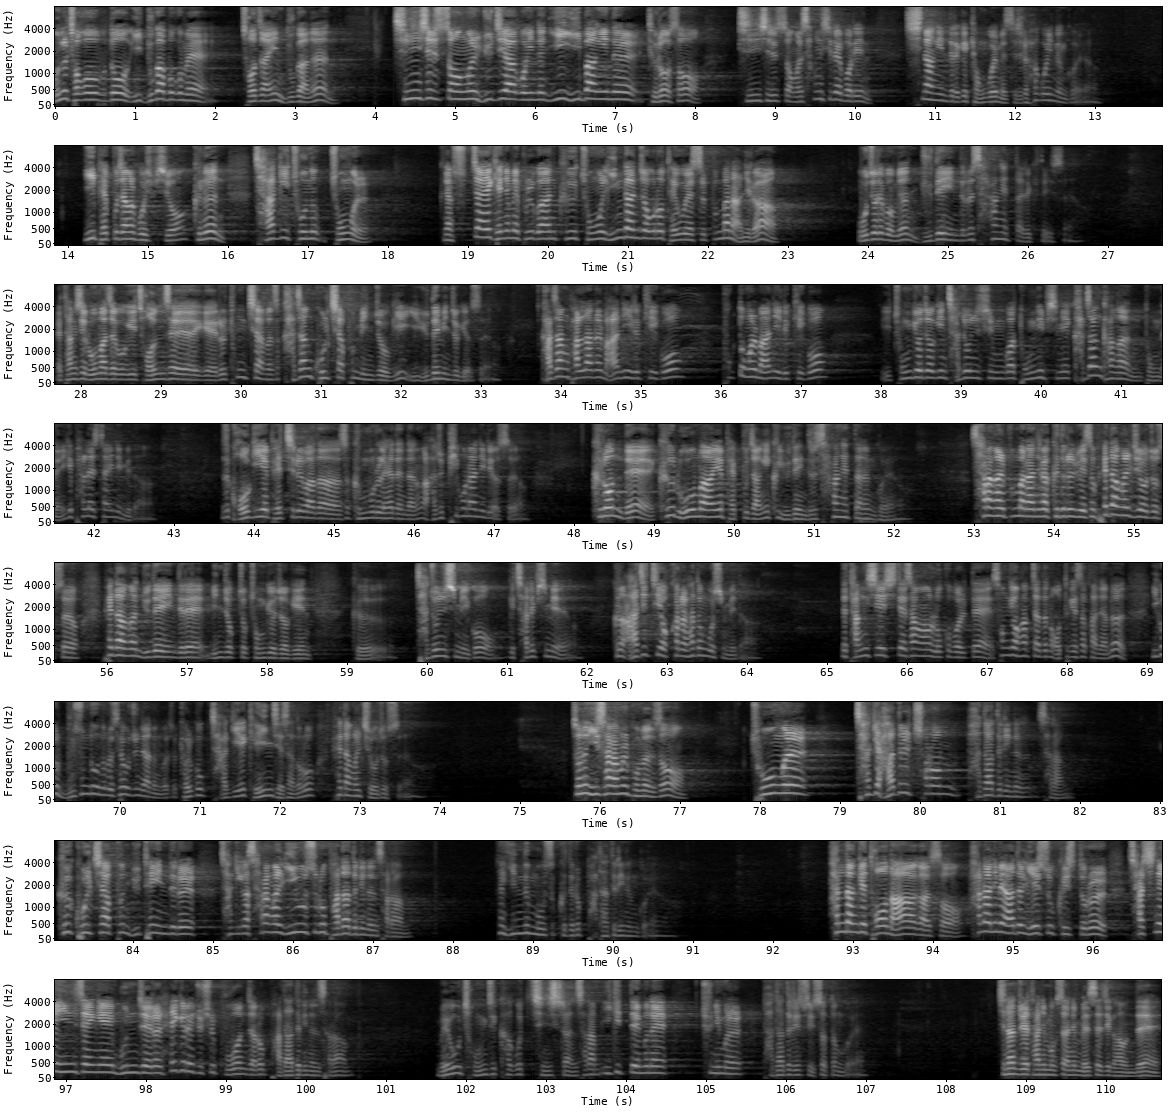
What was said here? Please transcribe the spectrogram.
오늘 적어도 이 누가복음의 저자인 누가는 진실성을 유지하고 있는 이 이방인을 들어서 진실성을 상실해버린 신앙인들에게 경고의 메시지를 하고 있는 거예요. 이 백부장을 보십시오. 그는 자기 종을 그냥 숫자의 개념에 불과한 그 종을 인간적으로 대우했을 뿐만 아니라 5절에 보면 유대인들을 사랑했다 이렇게 돼 있어요. 당시 로마 제국이 전 세계를 통치하면서 가장 골치 아픈 민족이 이 유대 민족이었어요. 가장 반란을 많이 일으키고 폭동을 많이 일으키고 이 종교적인 자존심과 독립심이 가장 강한 동네 이게 팔레스타인입니다. 그래서 거기에 배치를 받아서 근무를 해야 된다는 건 아주 피곤한 일이었어요. 그런데 그 로마의 백부장이 그 유대인들을 사랑했다는 거예요. 사랑할 뿐만 아니라 그들을 위해서 회당을 지어줬어요. 회당은 유대인들의 민족적 종교적인 그 자존심이고 자립심이에요. 그런 아지트 역할을 하던 곳입니다. 근데 당시의 시대 상황을 놓고 볼 때 성경학자들은 어떻게 해석하냐면 이걸 무슨 돈으로 세워주냐는 거죠. 결국 자기의 개인 재산으로 회당을 지어줬어요. 저는 이 사람을 보면서 종을 자기 아들처럼 받아들이는 사람, 그 골치 아픈 유태인들을 자기가 사랑할 이웃으로 받아들이는 사람, 그냥 있는 모습 그대로 받아들이는 거예요. 한 단계 더 나아가서 하나님의 아들 예수 그리스도를 자신의 인생의 문제를 해결해 주실 구원자로 받아들이는 사람, 매우 정직하고 진실한 사람이기 때문에 주님을 받아들일 수 있었던 거예요. 지난주에 담임 목사님 메시지 가운데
